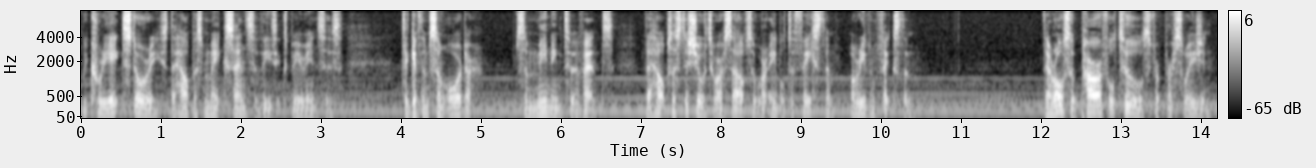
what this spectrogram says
We create stories to help us make sense of these experiences, to give them some order, some meaning to events that helps us to show to ourselves that we're able to face them or even fix them. They're also powerful tools for persuasion.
